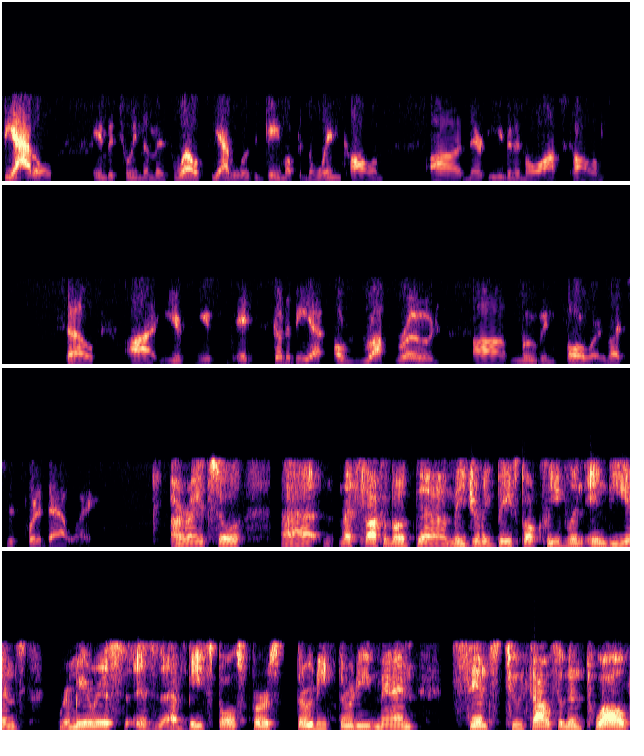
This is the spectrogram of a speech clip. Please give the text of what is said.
Seattle in between them as well. Seattle is a game up in the win column. Uh, they're even in the loss column. So uh, you you it's going to be a, a rough road uh, moving forward. Let's just put it that way. All right. So uh, let's talk about the Major League Baseball. Cleveland Indians. Ramirez is uh, baseball's first 30-30 man since 2012.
